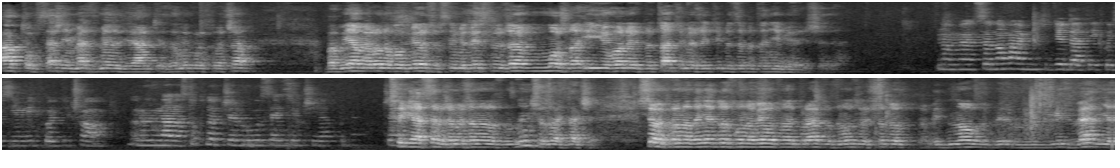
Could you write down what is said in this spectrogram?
акту обстеження меж земельної ділянки землекористувача Бабія Мирона Володимировича в селі Медведському вже можна і його не питати, ми вже ті би це питання вирішили. Ну, ми все одно маємо тоді дати якусь їм відповідь, що на наступну чергову сесію чи як буде. Чи- Це я це вже вже не роз- ну, нічого давайте далі. Сьоме про надання дозволу на виготовлення проекту землеустрою щодо віднов... відведення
